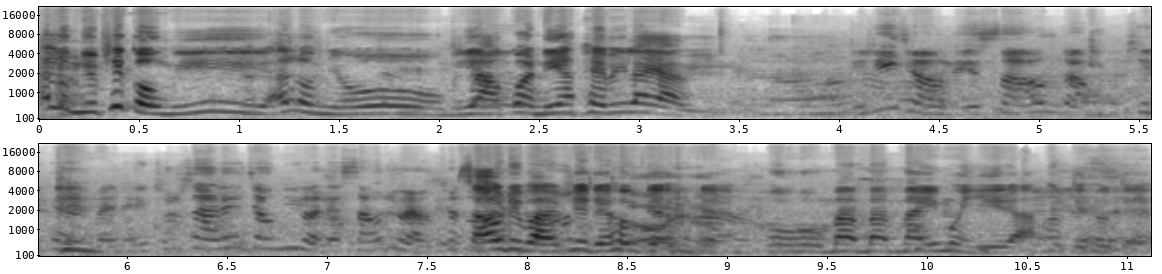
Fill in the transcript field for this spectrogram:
အဲ့လိုမျိုးဖြစ်ကုန်ပြီအဲ့လိုမျိုးမရကိုကနေရဖယ်ပေးလိုက်ရပြီဒီနေ့ကြောင့်လေစာအုပ်တောင်ဖြစ်ခဲ့မယ်လေထူစာလေးအကြောင်းပြီးတော့လေစာအုပ်တွေတော့ဖြစ်စောက်တွေပါဖြစ်တယ်ဟုတ်တယ်ဟုတ်တယ်ဟိုဟိုမမမိုင်းမွန်ရေးတာဟုတ်တယ်ဟုတ်တယ်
